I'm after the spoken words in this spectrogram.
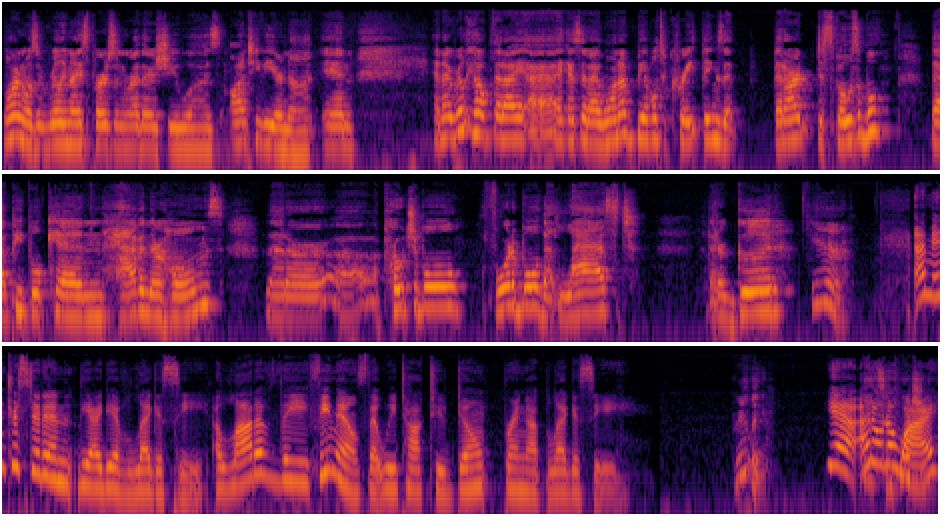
Lauren was a really nice person, whether she was on TV or not. And and I really hope that I, I like I said, I want to be able to create things that that aren't disposable, that people can have in their homes, that are uh, approachable, affordable, that last, that are good. Yeah. I'm interested in the idea of legacy. A lot of the females that we talk to don't bring up legacy. Really? Yeah, I don't know why.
